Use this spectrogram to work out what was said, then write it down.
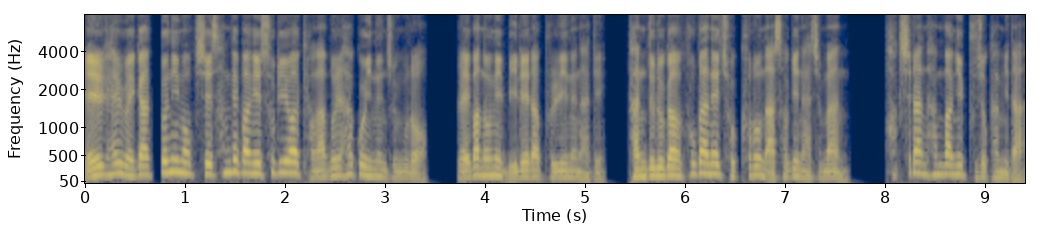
엘 헬웨가 끊임없이 상대방의 수비와 경합을 하고 있는 중으로 레바논의 미래라 불리는 아디 간두르가 후반에 조커로 나서긴 하지만 확실한 한방이 부족합니다.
